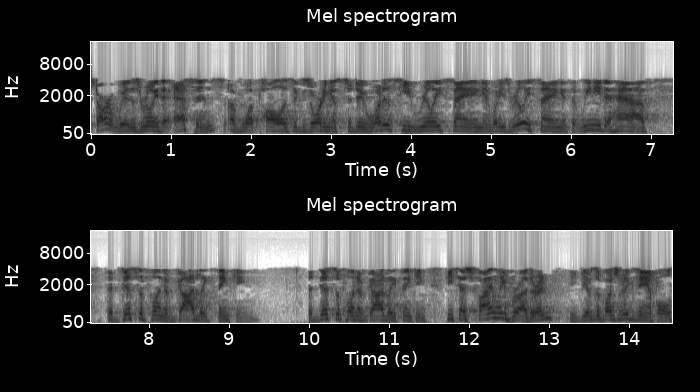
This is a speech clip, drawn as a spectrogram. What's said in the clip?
start with is really the essence of what Paul is exhorting us to do. What is he really saying? And what he's really saying is that we need to have the discipline of godly thinking. The discipline of godly thinking. He says, finally, brethren, he gives a bunch of examples,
